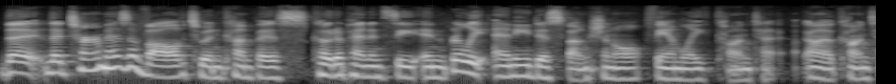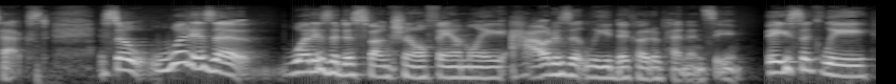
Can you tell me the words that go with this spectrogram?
the the term has evolved to encompass codependency in really any dysfunctional family context. Uh, context. So what is a what is a dysfunctional family? How does it lead to codependency? Basically,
